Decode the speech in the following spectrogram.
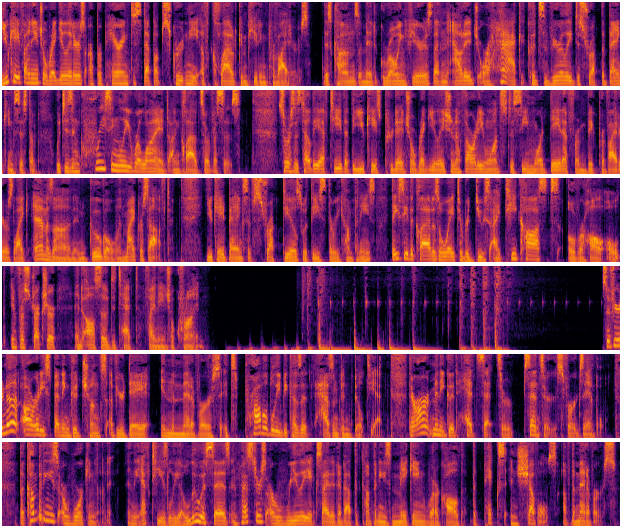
UK financial regulators are preparing to step up scrutiny of cloud computing providers. This comes amid growing fears that an outage or hack could severely disrupt the banking system, which is increasingly reliant on cloud services. Sources tell the FT that the UK's Prudential Regulation Authority wants to see more data from big providers like Amazon and Google and Microsoft. UK banks have struck deals with these three companies. They see the cloud as a way to reduce IT costs, overhaul old infrastructure, and also detect financial crime. So if you're not already spending good chunks of your day in the metaverse, it's probably because it hasn't been built yet. There aren't many good headsets or sensors, for example. But companies are working on it. And the FT's Leo Lewis says investors are really excited about the companies making what are called the picks and shovels of the metaverse.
